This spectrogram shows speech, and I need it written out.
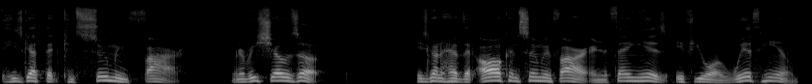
he's got that consuming fire. Whenever he shows up, he's going to have that all-consuming fire. And the thing is, if you are with him,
